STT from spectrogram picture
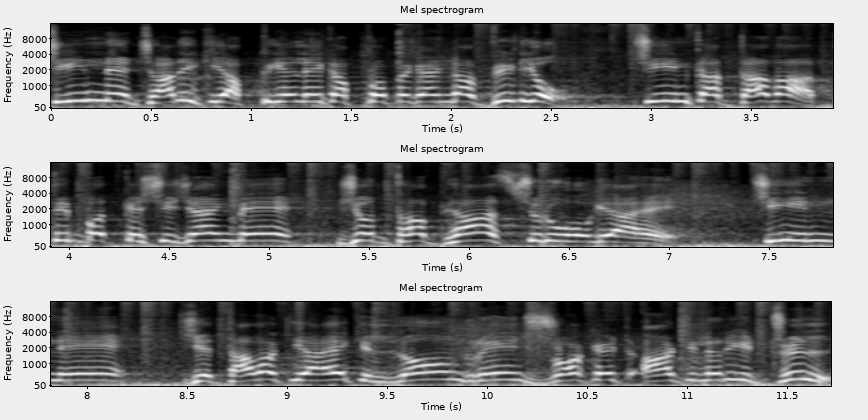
चीन ने जारी किया पीएलए का प्रोपेगेंडा वीडियो। चीन का दावा, तिब्बत के शिजैंग में युद्धाभ्यास शुरू हो गया है। चीन ने यह दावा किया है कि long range rocket artillery drill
